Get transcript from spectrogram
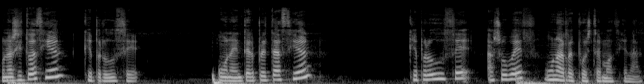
una situación que produce una interpretación que produce, a su vez, una respuesta emocional.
